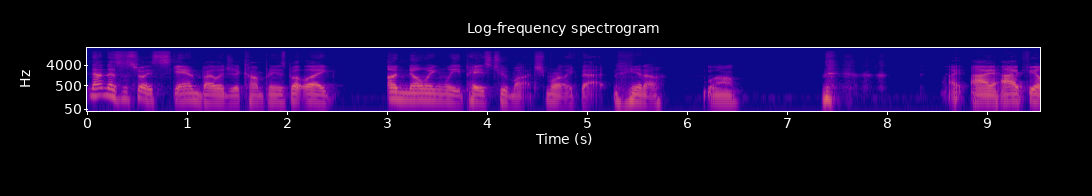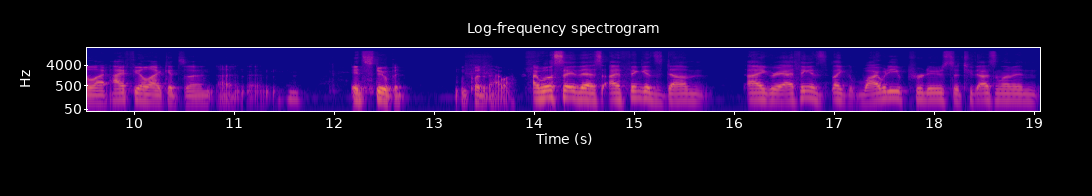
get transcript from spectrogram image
not necessarily scammed by legit companies, but like unknowingly pays too much, more like that, you know. Well, I, I I feel like I feel like it's a, a, a it's stupid. We'll put it that way. I will say this: I think it's dumb. I agree. I think it's like, why would you produce a 2011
